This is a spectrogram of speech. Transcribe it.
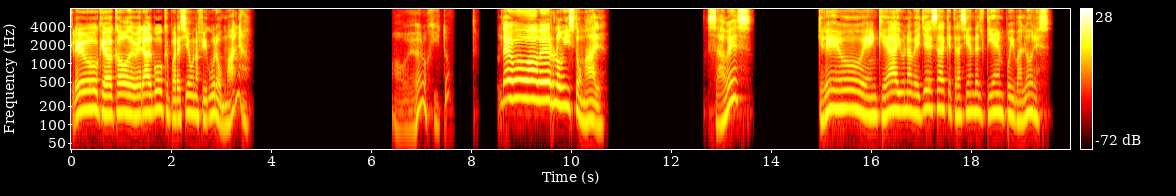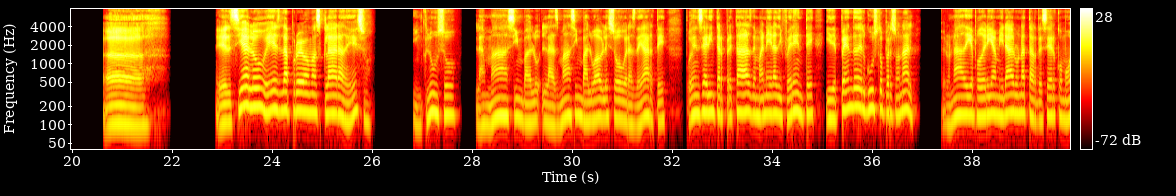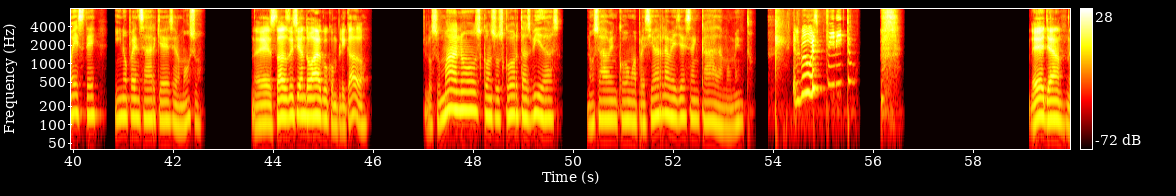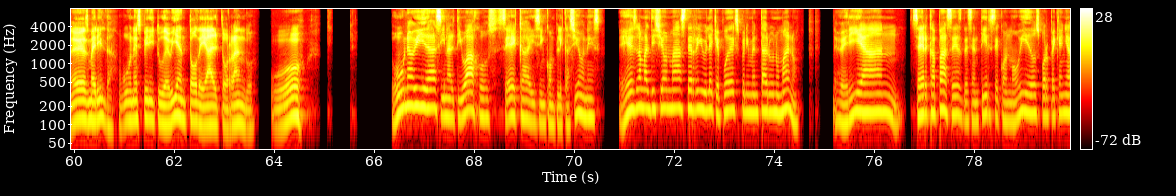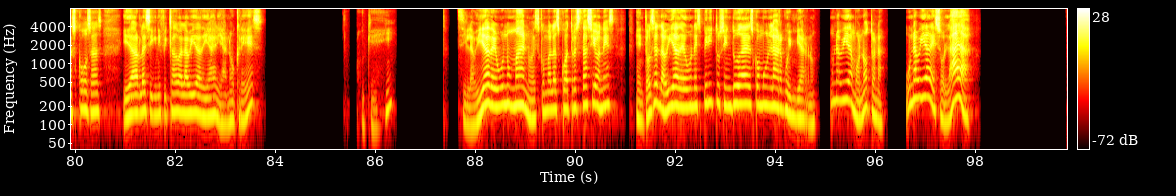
Creo que acabo de ver algo que parecía una figura humana. A ver, ojito. Debo haberlo visto mal. ¿Sabes? Creo en que hay una belleza que trasciende el tiempo y valores. Ah, el cielo es la prueba más clara de eso. Incluso las más invaluables obras de arte pueden ser interpretadas de manera diferente y depende del gusto personal, pero nadie podría mirar un atardecer como este y no pensar que es hermoso. Estás diciendo algo complicado. Los humanos, con sus cortas vidas, no saben cómo apreciar la belleza en cada momento. El nuevo espíritu. Ella es Merilda, un espíritu de viento de alto rango. Una vida sin altibajos, seca y sin complicaciones, es la maldición más terrible que puede experimentar un humano. Deberían ser capaces de sentirse conmovidos por pequeñas cosas y darle significado a la vida diaria, ¿no crees? Ok. Si la vida de un humano es como las cuatro estaciones, entonces la vida de un espíritu sin duda es como un largo invierno, una vida monótona, una vida desolada.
